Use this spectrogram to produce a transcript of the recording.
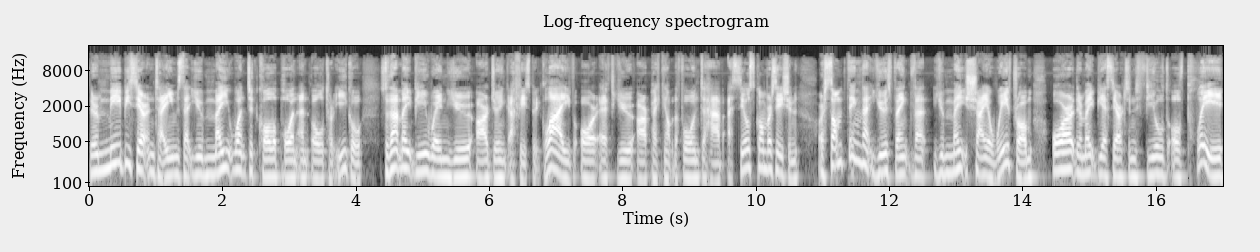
there may be certain times that you might want to call upon an alter ego. So that might be when you are doing a Facebook Live or if you are picking up the phone to have a sales conversation or something that you think that you might shy away from or there might be a certain field of play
